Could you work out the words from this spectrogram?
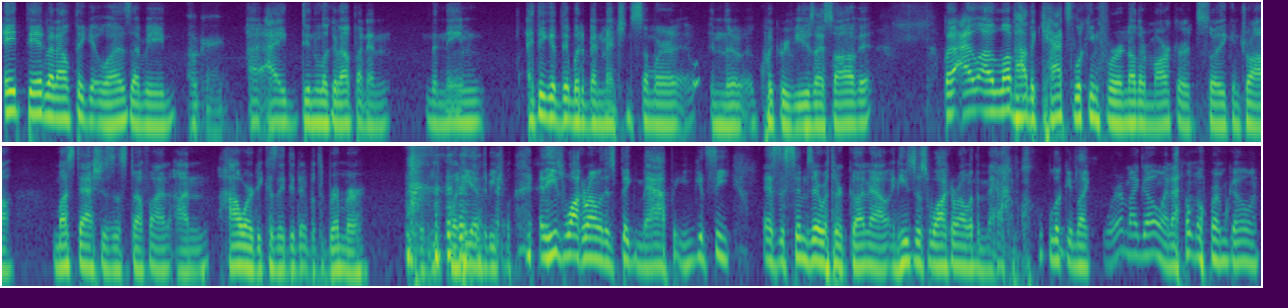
it did but I don't think it was I mean Okay. I, I didn't look it up and then the name I think it, it would have been mentioned somewhere in the quick reviews I saw of it. But I, I love how the cat's looking for another marker so they can draw mustaches and stuff on on Howard because they did it with Rimmer. when he, when he had the beach ball. And he's walking around with this big map. And you can see as the Sims there with their gun out, and he's just walking around with a map, looking like, "Where am I going? I don't know where I'm going."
